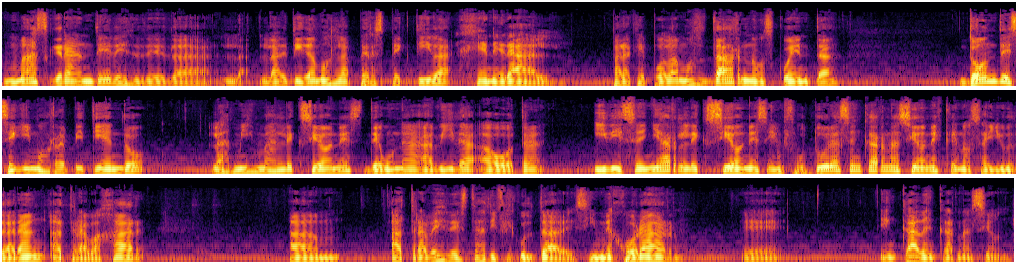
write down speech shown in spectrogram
más grande desde la, digamos, la perspectiva general, para que podamos darnos cuenta dónde seguimos repitiendo las mismas lecciones de una vida a otra y diseñar lecciones en futuras encarnaciones que nos ayudarán a trabajar a través de estas dificultades y mejorar eh, en cada encarnación.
